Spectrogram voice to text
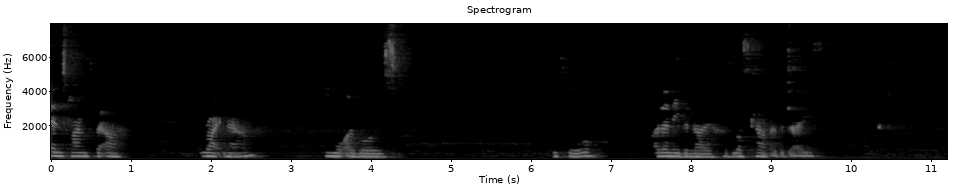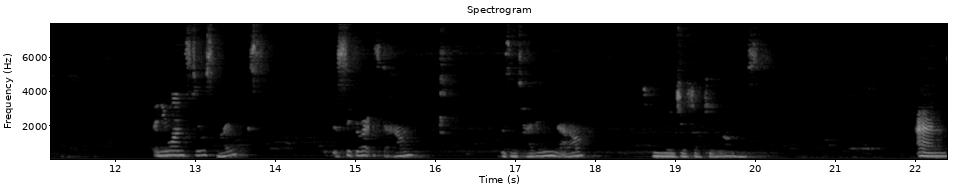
10 times better right now than what I was before. I don't even know. I've lost count of the days. Anyone still smokes? Put the cigarettes down. Because I'm telling you now, you move your fucking arms. And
